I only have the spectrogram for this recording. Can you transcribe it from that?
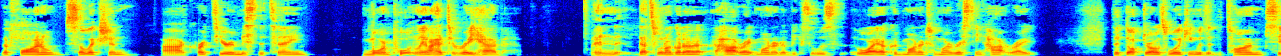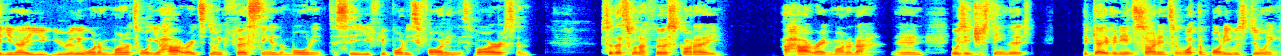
the final selection uh, criteria, missed the team. More importantly, I had to rehab, and that's when I got a, a heart rate monitor because it was the way I could monitor my resting heart rate the doctor I was working with at the time said, you know, you, you really want to monitor what your heart rate's doing first thing in the morning to see if your body's fighting this virus. And so that's when I first got a, a heart rate monitor. And it was interesting that it gave an insight into what the body was doing,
